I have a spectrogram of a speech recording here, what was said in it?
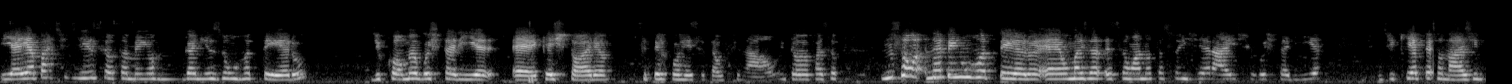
E aí, a partir disso, eu também organizo um roteiro de como eu gostaria é, que a história se percorresse até o final. Então, eu faço. Não, sou, não é bem um roteiro, é são anotações gerais que eu gostaria de que a personagem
